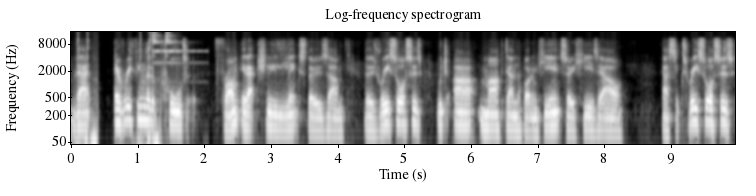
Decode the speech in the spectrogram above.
that everything that it pulls from, it actually links those um, those resources, which are marked down the bottom here. So here's our, our six resources.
